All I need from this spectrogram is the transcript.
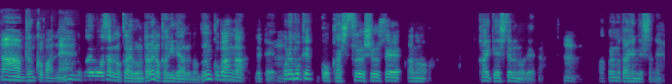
ああ、文庫版ね。解剖猿の解剖のための鍵であるの文庫版が出て、うんこれも結構過失修正、あの、改訂してるので、うん。あこれも大変でしたね。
